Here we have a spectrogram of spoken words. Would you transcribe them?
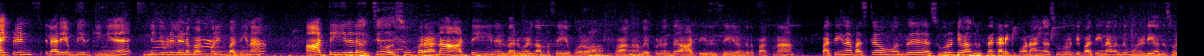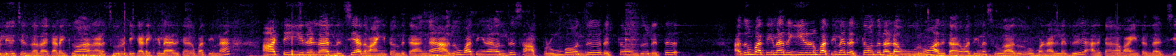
ஹாய் ஃப்ரெண்ட்ஸ் எல்லாரும் எப்படி இருக்கீங்க? இன்னைக்கு வீடியோவில் என்ன பார்க்க போகிறீங்கன்னு பார்த்தீங்கன்னா ஆட்டு ஈரலை வச்சு ஒரு சூப்பரான ஆட்டு ஈரல் வறுவல் தான் இப்போ செய்ய போகிறோம் வாங்க நம்ம எப்படி வந்து ஆட்டு ஈரல் செய்கிறோங்கிறத பார்க்கலாம். பார்த்தீங்கன்னா ஃபஸ்ட்டு அவங்க வந்து சுருட்டி வாங்குறது தான் கடைக்கு போனாங்க. சுருட்டி பார்த்தீங்கன்னா வந்து முன்னாடியே வந்து சொல்லி வச்சுருந்தா தான் கிடைக்கும். அதனால் சுருட்டி கிடைக்கல. அதுக்காக பார்த்தீங்கன்னா ஆட்டு ஈரல் தான் இருந்துச்சு. அதை வாங்கிட்டு வந்துட்டாங்க. அதுவும் பார்த்தீங்கன்னா வந்து சாப் ரொம்ப வந்து ரத்தம் வந்து ரத்த அதுவும் பார்த்தீங்கன்னா ஈரலும் பார்த்தீங்கன்னா ரத்தம் வந்து நல்லா ஊறும். அதுக்காக பார்த்தீங்கன்னா சு அதுவும் ரொம்ப நல்லது. அதுக்காக வாங்கிட்டு வந்தாச்சு.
